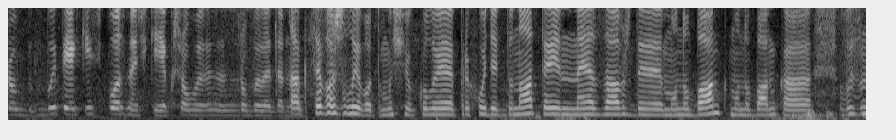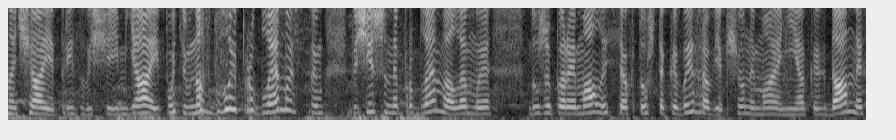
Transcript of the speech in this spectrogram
робити якісь позначки, якщо ви зробили донат. Так, це важливо, тому що коли приходять донати, не завжди монобанк. Монобанка визначає прізвище ім'я, і потім в нас були проблеми з цим. Точніше, не проблеми, але ми дуже переймалися. Хто ж таки виграв, якщо немає ніяких даних,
